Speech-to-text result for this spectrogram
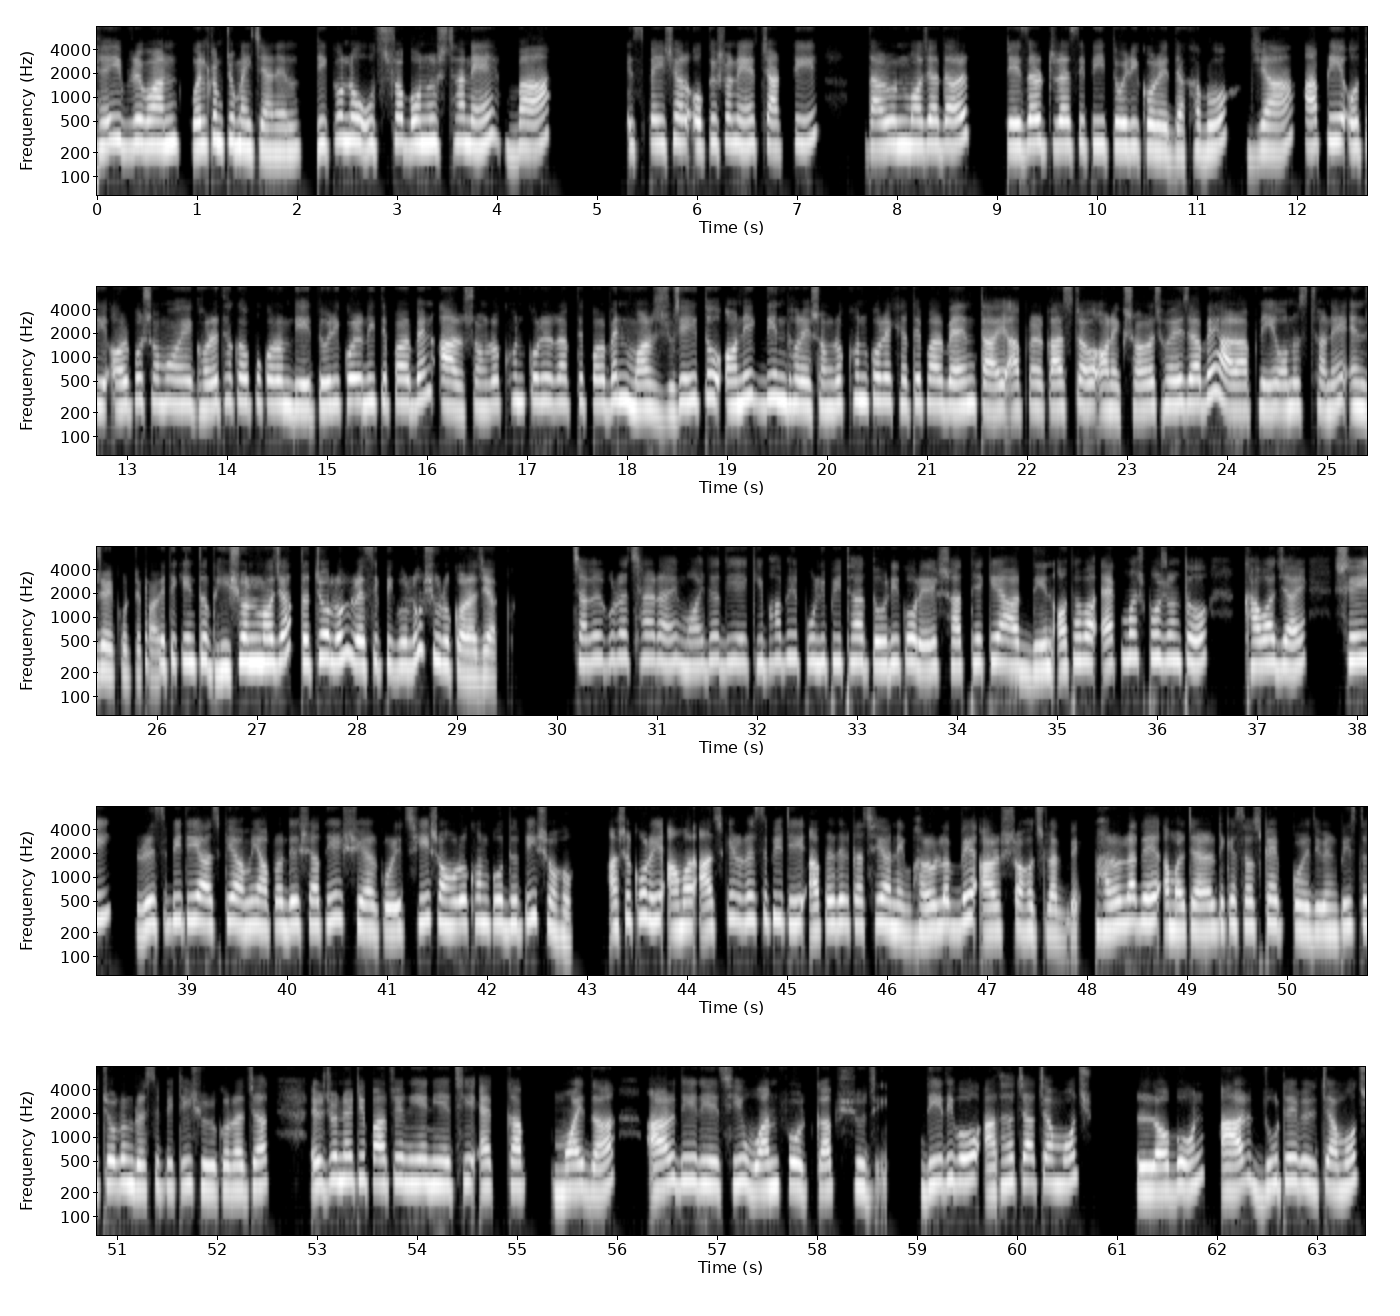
Hey everyone welcome to my channel যে কোনো উৎসব অনুষ্ঠানে বা স্পেশাল ওকেশনে চারটি দারুণ, মজাদার ডেজার্ট রেসিপি তৈরি করে দেখাবো, যা আপনি অতি অল্প সময়ে ঘরে থাকা উপকরণ দিয়ে তৈরি করে নিতে পারবেন আর সংরক্ষণ করে রাখতে পারবেন মাস। যেহেতু অনেক দিন ধরে সংরক্ষণ করে খেতে পারবেন, তাই আপনার কাজটাও অনেক সহজ হয়ে যাবে আর আপনি অনুষ্ঠানে এনজয় করতে পারবেন। এতে কিন্তু ভীষণ মজা। তো চলুন রেসিপিগুলো শুরু করা যাক। চালের গুঁড়া ছাড়াই ময়দা দিয়ে কীভাবে পুলি পিঠা তৈরি করে সাত থেকে আট দিন অথবা এক মাস পর্যন্ত খাওয়া যায়, সেই রেসিপিটি আজকে আমি আপনাদের সাথে শেয়ার করেছি সংরক্ষণ পদ্ধতি সহ। আশা করি আমার আজকের রেসিপিটি আপনাদের কাছে অনেক ভালো লাগবে আর সহজ লাগবে। ভালো লাগে আমার চ্যানেলটিকে সাবস্ক্রাইব করে দিবেন। প্লিজ তো চলুন রেসিপিটি শুরু করা যাক। এর জন্য একটি পাত্রে নিয়ে নিয়েছি এক কাপ ময়দা, আর দিয়ে দিয়েছি ওয়ান ফোর্থ কাপ সুজি। দিয়ে দিব আধা চা চামচ লবণ আর দু টেবিল চামচ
